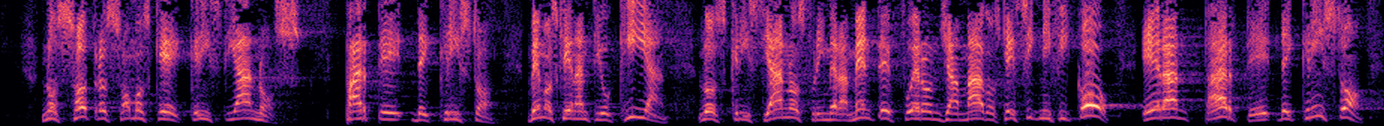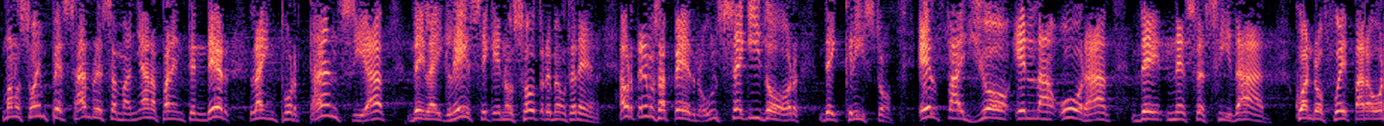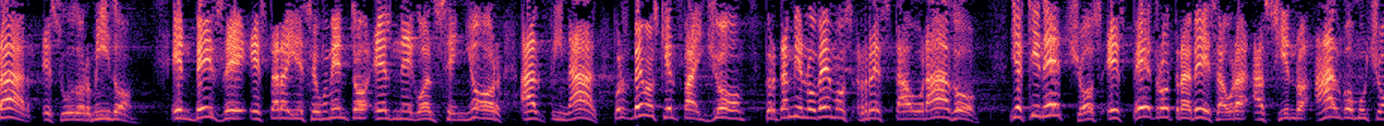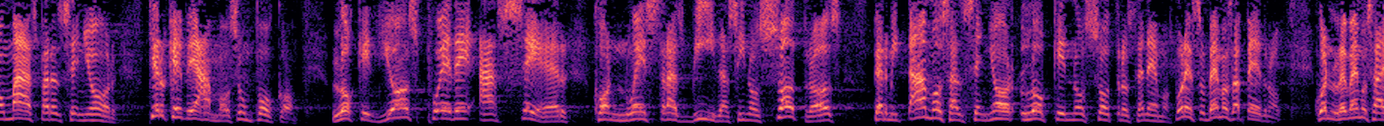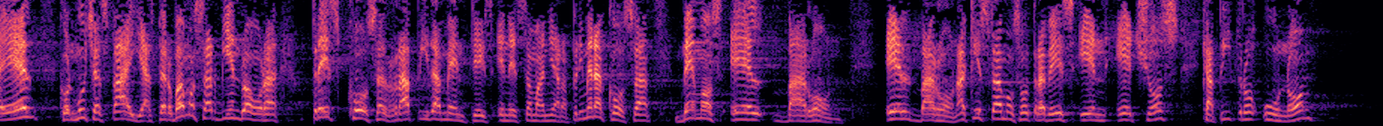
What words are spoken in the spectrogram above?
Nosotros somos que cristianos, parte de Cristo. Vemos que en Antioquía los cristianos primeramente fueron llamados. ¿Qué significó? Eran parte de Cristo. Hermanos, estoy empezando esa mañana para entender la importancia de la iglesia que nosotros debemos tener. Ahora tenemos a Pedro, un seguidor de Cristo. Él falló en la hora de necesidad. Cuando fue para orar, estuvo dormido en vez de estar ahí en ese momento, él negó al Señor al final. Pues vemos que él falló, pero también lo vemos restaurado. Y aquí en Hechos es Pedro otra vez, ahora haciendo algo mucho más para el Señor. Quiero que veamos un poco lo que Dios puede hacer con nuestras vidas si nosotros permitamos al Señor lo que nosotros tenemos. Por eso vemos a Pedro, cuando le vemos a él con muchas fallas, pero vamos a estar viendo ahora tres cosas rápidamente en esta mañana. Primera cosa, vemos el varón. El varón. Aquí estamos otra vez en Hechos, capítulo 1.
